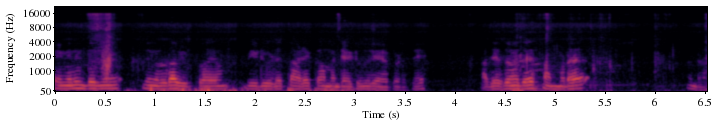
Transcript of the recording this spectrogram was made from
എങ്ങനെയുണ്ടെന്ന് നിങ്ങളുടെ അഭിപ്രായം വീഡിയോയുടെ താഴെ കമന്റായിട്ടൊന്ന് രേഖപ്പെടുത്തേ. അതേസമയത്ത് നമ്മുടെ എന്താ?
